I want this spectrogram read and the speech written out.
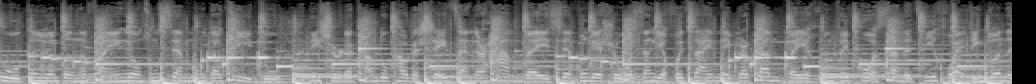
雾，根源本能反应又从羡慕到嫉妒。历史的长度靠着谁在那儿捍卫？先锋烈士，我想也会在那边干杯。魂飞魄散的机会，顶端的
